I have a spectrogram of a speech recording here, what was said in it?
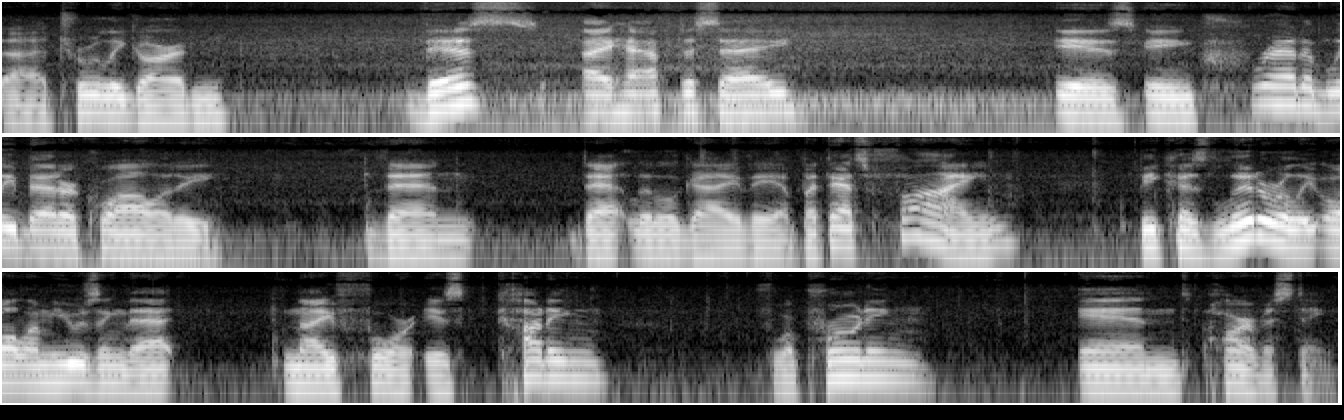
uh, Truly Garden. This, I have to say, is incredibly better quality than that little guy there. But that's fine because literally all I'm using that knife for is cutting, for pruning, and harvesting.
